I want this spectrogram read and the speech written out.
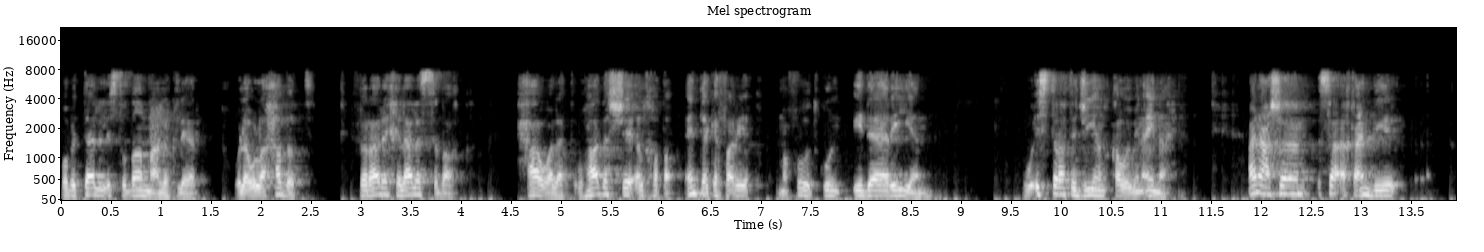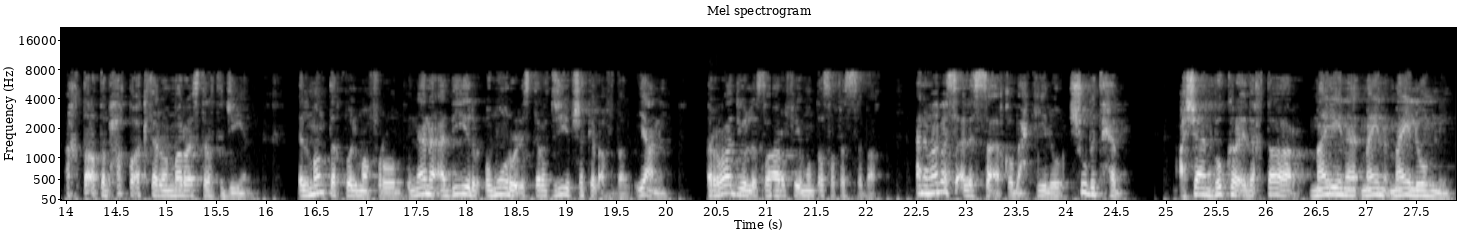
وبالتالي الاصطدام مع لوكلير. ولو لاحظت فراري خلال السباق حاولت وهذا الشيء الخطأ. أنت كفريق المفروض تكون اداريا واستراتيجيا قوي من أي ناحية. أنا عشان سائق عندي أخطأت بحقه أكثر من مرة استراتيجيا. المنطق والمفروض إن أنا أدير أموره الاستراتيجية بشكل أفضل. يعني الراديو اللي صار في منتصف السباق. أنا ما بسأل السائق وبحكي له شو بتحب؟ عشان بكرة إذا اختار ما ينا ما, ما يلومني.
